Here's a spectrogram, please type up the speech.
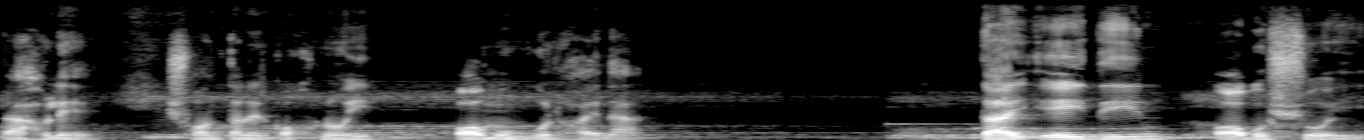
তাহলে সন্তানের কখনোই অমঙ্গল হয় না। তাই এই দিন অবশ্যই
